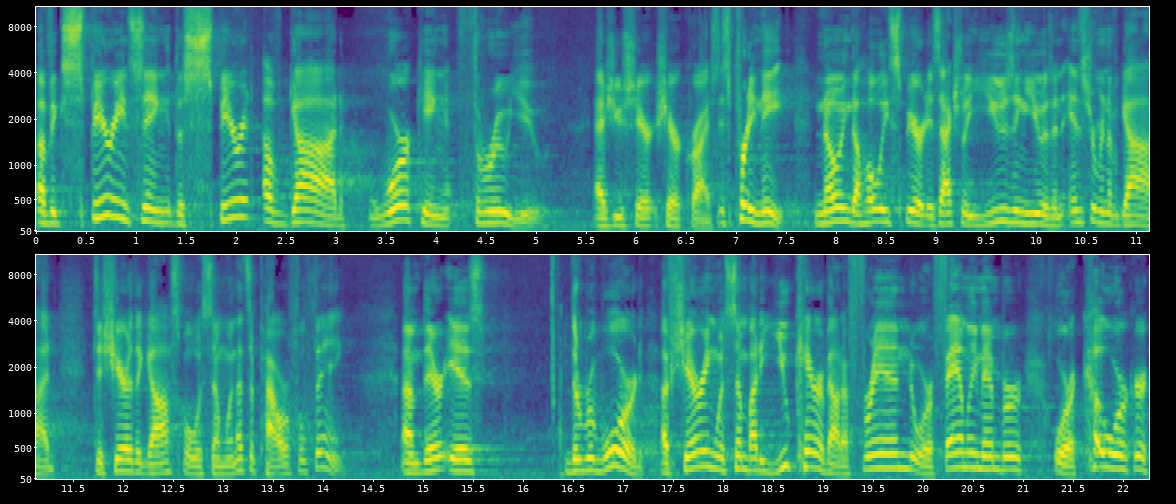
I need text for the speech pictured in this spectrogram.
of experiencing the Spirit of God working through you as you share, share Christ. It's pretty neat knowing the Holy Spirit is actually using you as an instrument of God to share the gospel with someone. That's a powerful thing. Um, there is the reward of sharing with somebody you care about, a friend or a family member or a coworker,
